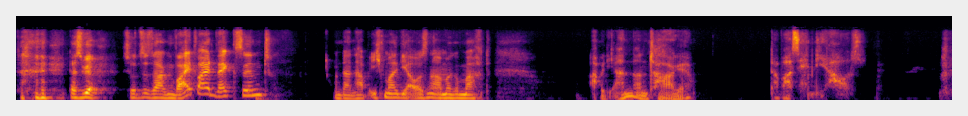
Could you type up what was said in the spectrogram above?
dass wir sozusagen weit, weit weg sind. Und dann habe ich mal die Ausnahme gemacht. Aber die anderen Tage, da war das Handy aus.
